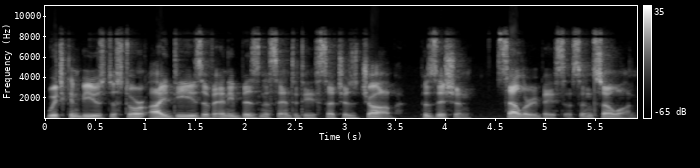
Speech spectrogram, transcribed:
which can be used to store IDs of any business entity such as job, position, salary basis, and so on.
